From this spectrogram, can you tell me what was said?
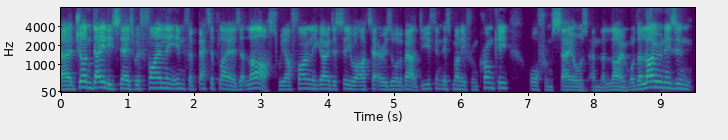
Uh, John Daly says, We're finally in for better players at last. We are finally going to see what Arteta is all about. Do you think this money from Kroenke or from sales and the loan? Well, the loan isn't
